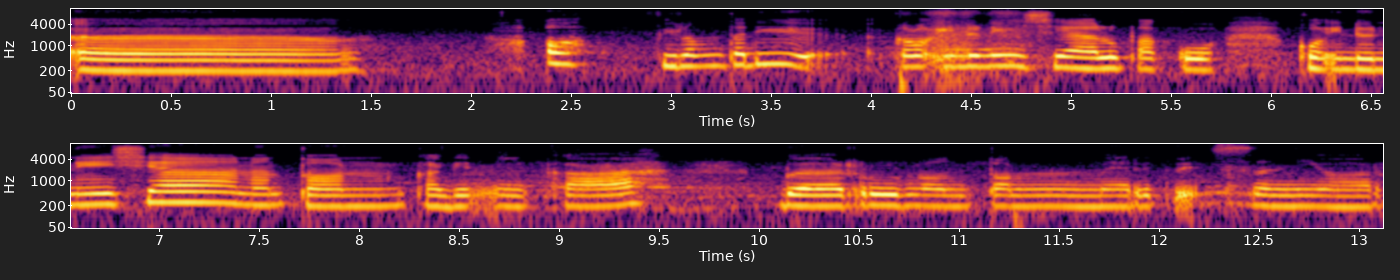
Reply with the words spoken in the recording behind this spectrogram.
Uh, oh film tadi kalau Indonesia lupa aku kok Indonesia nonton kaget nikah baru nonton Merit with Senior.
